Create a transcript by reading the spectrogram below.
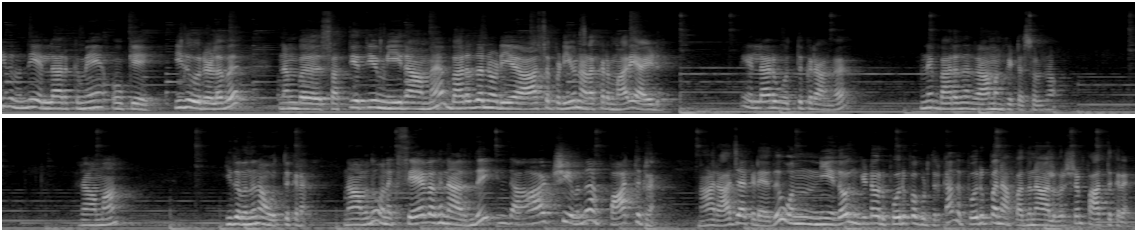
இது வந்து எல்லாருக்குமே ஓகே இது ஓரளவு நம்ம சத்தியத்தையும் மீறாமல் பரதனுடைய ஆசைப்படியும் நடக்கிற மாதிரி ஆயிடுது. எல்லாரும் ஒத்துக்கிறாங்க. உடனே பரதன் ராமன் கிட்ட சொல்கிறான் ராமா இதை வந்து நான் ஒத்துக்கிறேன். நான் வந்து உனக்கு சேவகனாக இருந்து இந்த ஆட்சியை வந்து நான் பார்த்துக்கிறேன். நான் ராஜா கிடையாது. ஒன் நீ ஏதோ உங்ககிட்ட ஒரு பொறுப்பை கொடுத்துருக்கேன் அந்த பொறுப்பை நான் பதினாலு வருஷம் பார்த்துக்கிறேன்.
